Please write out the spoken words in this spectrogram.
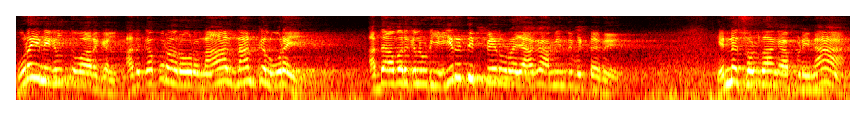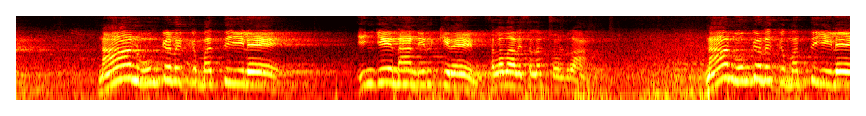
உரை நிகழ்த்துவார்கள். அதுக்கப்புறம் ஒரு- ஒரு நாலு நாட்கள் உரை. அது அவர்களுடைய இறுதி பேருரையாக அமைந்து விட்டது. என்ன சொல்றாங்க அப்படின்னா நான் உங்களுக்கு மத்தியிலே இங்கே நான் இருக்கிறேன். சல்லல்லா அலிசல்லம் சொல்றான். நான் உங்களுக்கு மத்தியிலே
